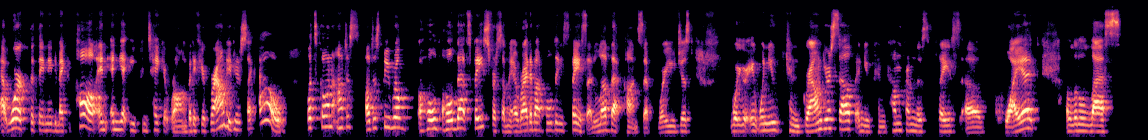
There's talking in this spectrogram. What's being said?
at work that they need to make a call and, and yet you can take it wrong. But if you're grounded you're just like oh what's going on? I'll just i'll just be real hold hold that space for somebody. I write about holding space. I love that concept where you just where you're when you can ground yourself and you can come from this place of quiet a little less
